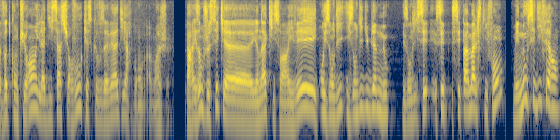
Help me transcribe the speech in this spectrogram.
votre concurrent, il a dit ça sur vous, qu'est-ce que vous avez à dire? Bon, bah, moi, je, par exemple, je sais qu'il y, en a qui sont arrivés, ils ont dit, ils ont dit du bien de nous. Ils ont dit c'est pas mal ce qu'ils font, mais nous c'est différent.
